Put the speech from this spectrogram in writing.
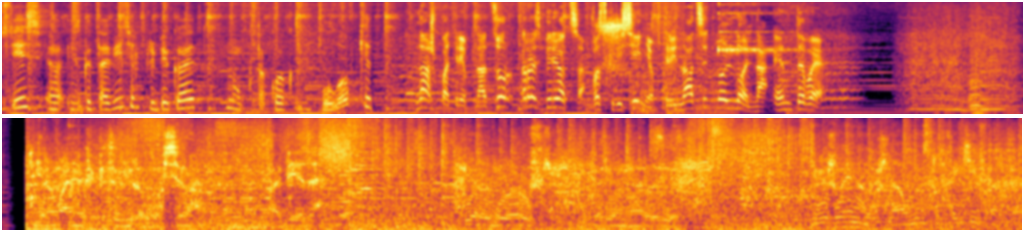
Здесь э, изготовитель прибегает ну, к такой как бы, уловке. Наш потребнадзор разберется. В воскресенье в 13.00 на НТВ. Германия капитулировала. Все. Победа. Первый белорусский. Военная разведка. Тебе же война нужна, а у нас тут какие А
